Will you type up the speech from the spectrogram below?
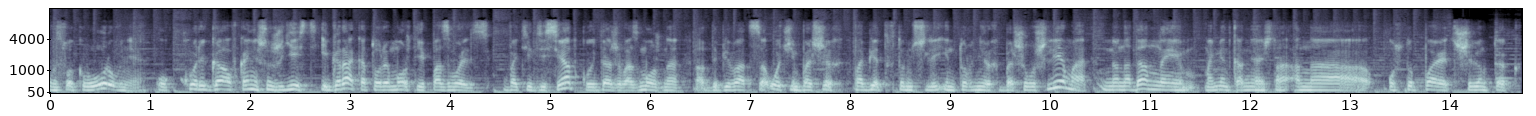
высокого уровня. У Кори Гауф, конечно же, есть игра, которая может ей позволить войти в десятку и даже, возможно, добиваться очень больших побед, в том числе и на турнирах Большого Шлема. Но на данный момент, конечно, она уступает ошибок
